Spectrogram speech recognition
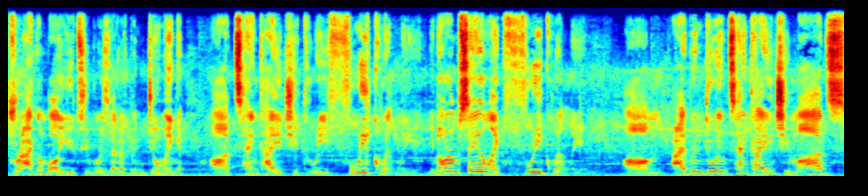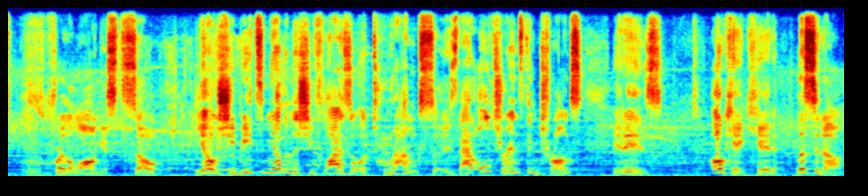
Dragon Ball YouTubers that have been doing uh, Tenkaichi 3 frequently. You know what I'm saying? Like, frequently. Um, I've been doing Tenkaichi mods for the longest, so... Yo, she beats me up and then she flies a Trunks. Is that Ultra Instinct Trunks? It is. Okay, kid, listen up.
